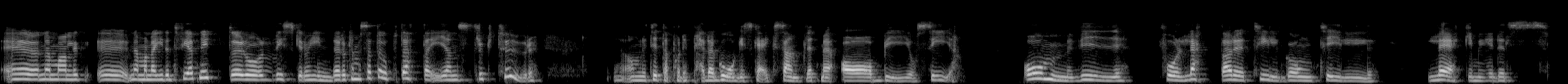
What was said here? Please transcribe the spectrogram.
eh, när, man, eh, när man har identifierat nyttor och risker och hinder, då kan man sätta upp detta i en struktur. Eh, om ni tittar på det pedagogiska exemplet med A, B och C. Om vi får lättare tillgång till läkemedels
